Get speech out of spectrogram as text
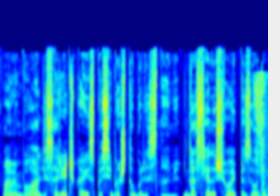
С вами была Алиса Речка, и спасибо, что были с нами. До следующего эпизода.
